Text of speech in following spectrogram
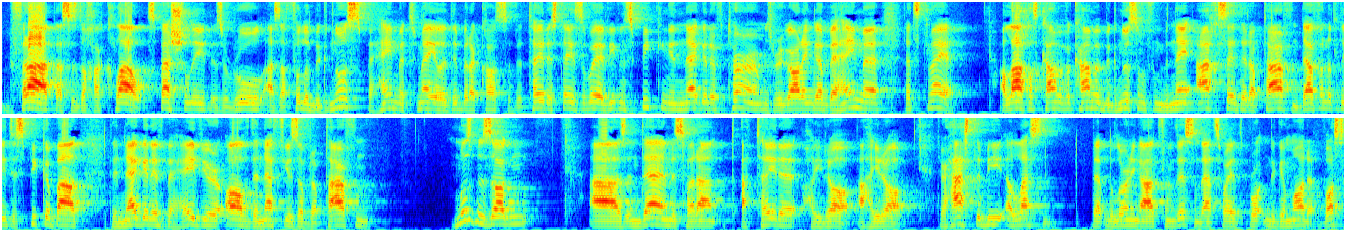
Befrat, as is the a klal. Especially, there's a rule, as a full bignus, behemoth me'el dibra The Torah stays away of even speaking in negative terms regarding a behemoth that's tmeya. Allah has come v'kame begnusum from bnei achse der Rab Tarfon. Definitely to speak about the negative behavior of the nephews of Rab Tarfon. Muss man sagen, as in them is faran a teire hayra, There has to be a lesson that we're learning out from this, and that's why it's brought in the Gemara. What's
